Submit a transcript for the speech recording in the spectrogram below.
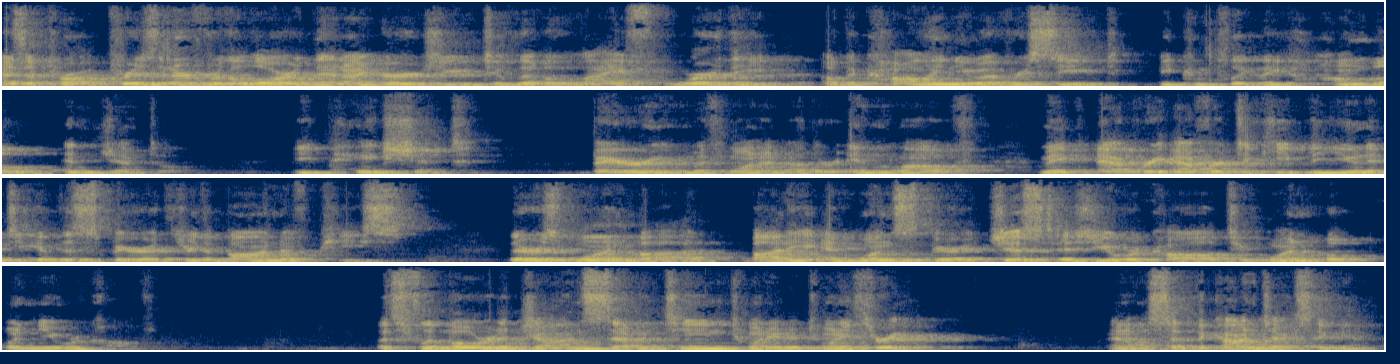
As a prisoner for the Lord, then, I urge you to live a life worthy of the calling you have received. Be completely humble and gentle. Be patient, bearing with one another in love. Make every effort to keep the unity of the Spirit through the bond of peace. There is one body and one Spirit, just as you were called to one hope when you were called. Let's flip over to John 17, 20 to 23, and I'll set the context again.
